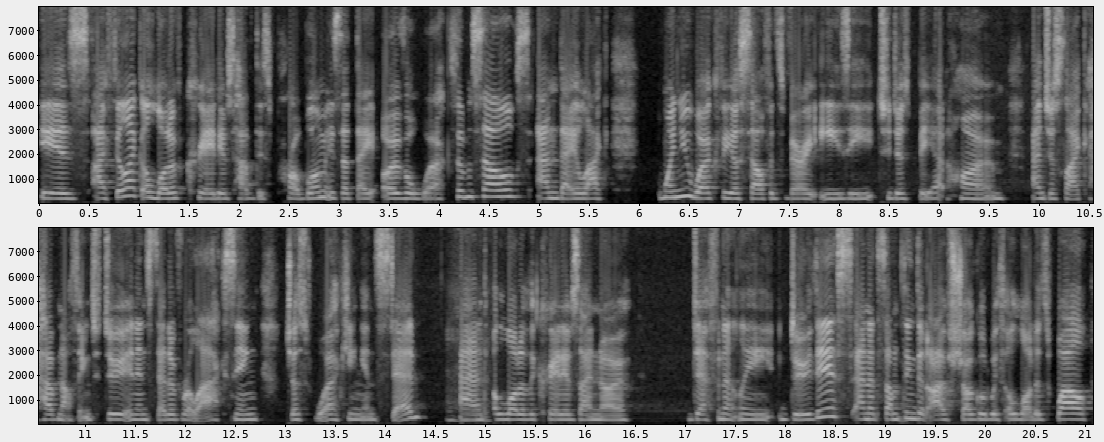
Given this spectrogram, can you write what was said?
is I feel like a lot of creatives have this problem is that they overwork themselves and they like when you work for yourself, it's very easy to just be at home and just like have nothing to do. And instead of relaxing, just working instead. Mm-hmm. And a lot of the creatives I know definitely do this. And it's something that I've struggled with a lot as well.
